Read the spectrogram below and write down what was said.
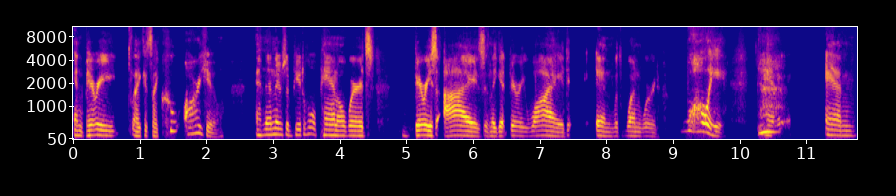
and barry like it's like who are you? And then there's a beautiful panel where it's barry's eyes and they get very wide and with one word wally. And, and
